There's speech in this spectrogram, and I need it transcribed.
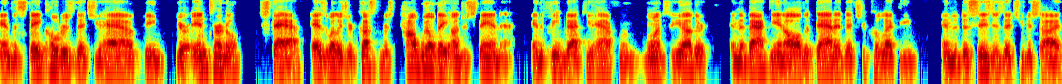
and the stakeholders that you have being your internal staff as well as your customers, how well they understand that and the feedback you have from one to the other, and the back end, all the data that you're collecting and the decisions that you decide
